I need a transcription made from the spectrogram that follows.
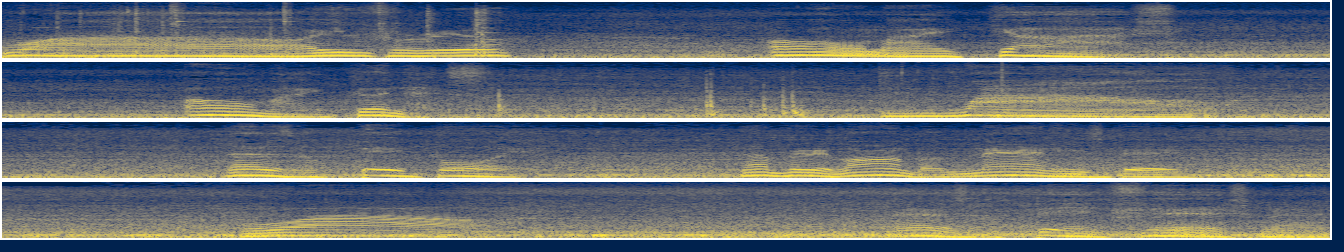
Wow, are you for real? Oh my gosh. Oh my goodness. Wow. That is a big boy. Not very long, but man, he's big. Wow. That is a big fish, man.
